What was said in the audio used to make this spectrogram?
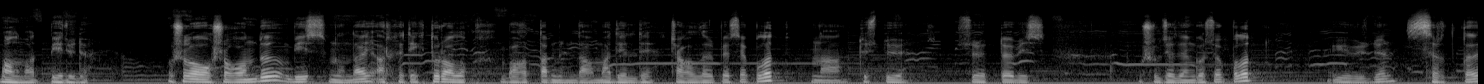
маалымат берүүдө. Ушуга окшогонду биз мындай архитектуралык багыттар менен дагы модельди чагылдырып берсек болот. Мына түстүү сүрөттө биз ушул жерден көрсөк болот. Үйүбүздүн сырткы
